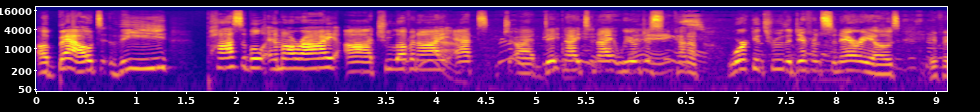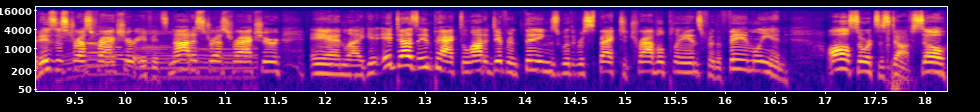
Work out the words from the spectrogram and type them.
about the possible MRI. Uh, True Love and I at uh, date night tonight, we were just kind of working through the different scenarios. If it is a stress fracture, if it's not a stress fracture, and like it, it does impact a lot of different things with respect to travel plans for the family and all sorts of stuff. So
